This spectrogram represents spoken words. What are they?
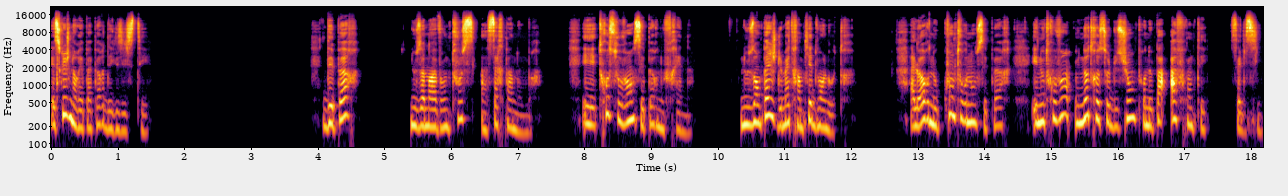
Est-ce que je n'aurais pas peur d'exister? Des peurs, nous en avons tous un certain nombre. Et trop souvent, ces peurs nous freinent nous empêche de mettre un pied devant l'autre. Alors nous contournons ces peurs et nous trouvons une autre solution pour ne pas affronter celle-ci.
